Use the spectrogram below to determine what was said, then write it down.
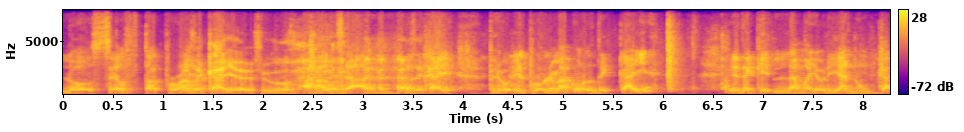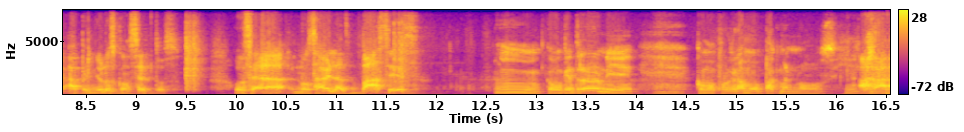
los self-taught programmers. Los de calle. Ajá, o sea, los de calle. Pero el problema con los de calle es de que la mayoría nunca aprendió los conceptos. O sea, no sabe las bases Mm, como que entraron y. Como programo Pac-Man, ¿no? Sí. Ajá,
